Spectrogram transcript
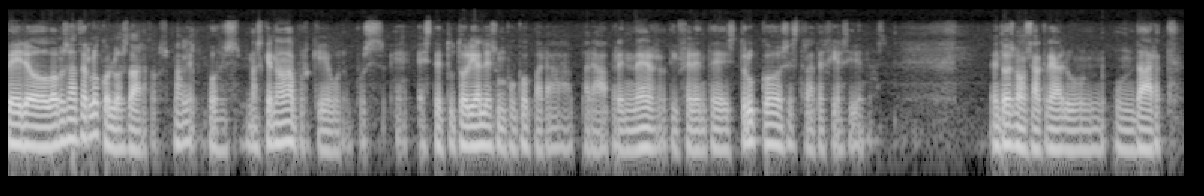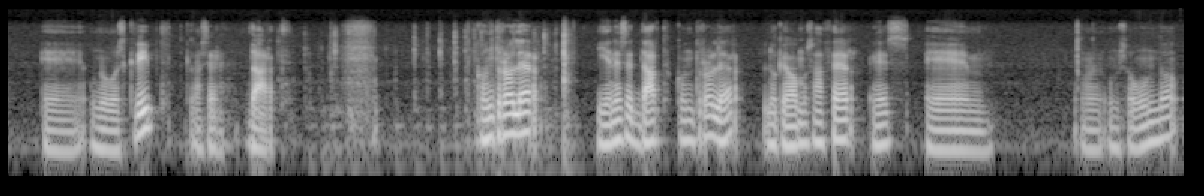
Pero vamos a hacerlo con los dardos, ¿vale? Pues más que nada porque, bueno, pues eh, este tutorial es un poco para, aprender diferentes trucos, estrategias y demás. Entonces vamos a crear un, un Dart, un nuevo script, que va a ser Dart controller, y en ese Dart controller lo que vamos a hacer es, em, un segundo,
